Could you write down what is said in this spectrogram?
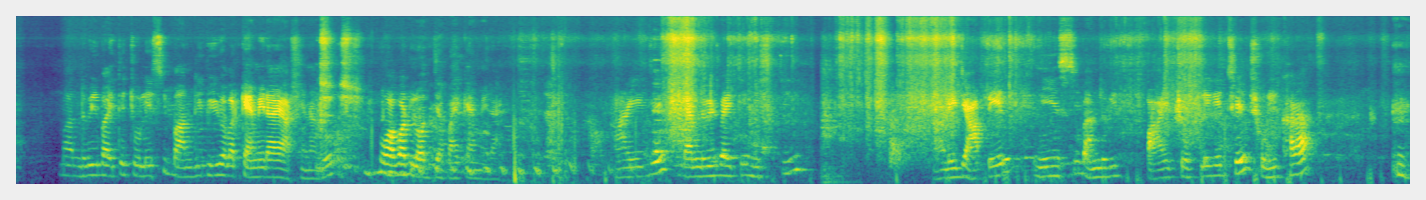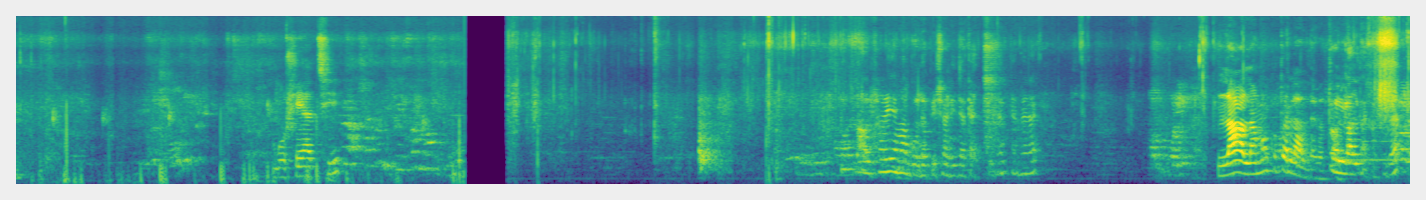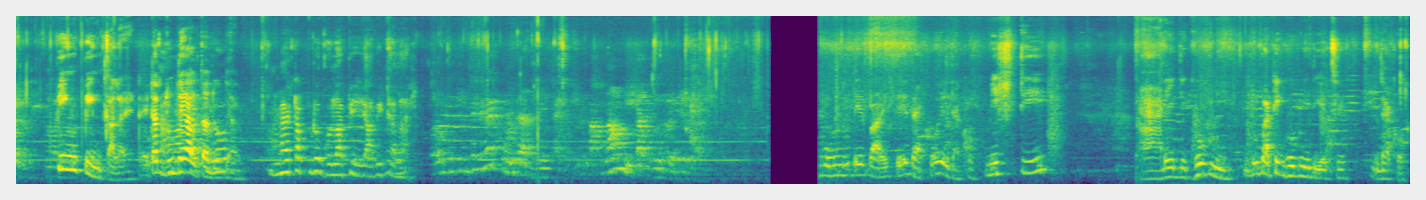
বান্ধবীর বাড়িতে চলে এসেছি। বান্ধবী আবার ক্যামেরায় আসে না গো। ও আবার লজ্জা পায় ক্যামেরায়। আর এই যে বান্ধবীর বাড়িতে মিষ্টি, আর এই যে আপেল নিয়ে এসেছি। বান্ধবীর পায়ে চোট লেগেছে, শরীর খারাপ। বসে আছি। আমার গোলাপি শাড়ি দেখাচ্ছি দেখ ক্যামেরায়। লাল আমার কোথাও লাল দেখা তোর লাল দেখাচ্ছি দেখ। পিঙ্ক পিঙ্ক কালার এটা। এটা দুধে আলতা দুধে। আমার একটা পুরো গোলাপি আবি কালার। বন্ধুদের বাড়িতে দেখো এই দেখো মিষ্টি আর এই যে ঘুগনি দু বাটি ঘুগনি দিয়েছে দেখো।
